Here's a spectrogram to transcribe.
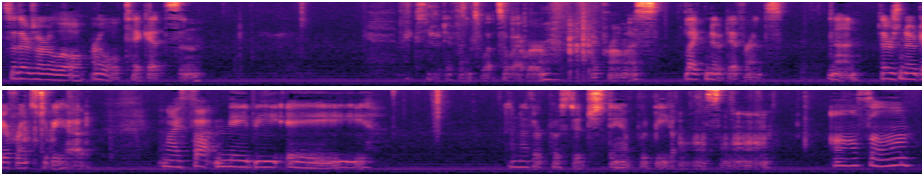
so there's our little our little tickets and no difference whatsoever, I promise. Like no difference. None. There's no difference to be had. And I thought maybe a another postage stamp would be awesome. Awesome.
